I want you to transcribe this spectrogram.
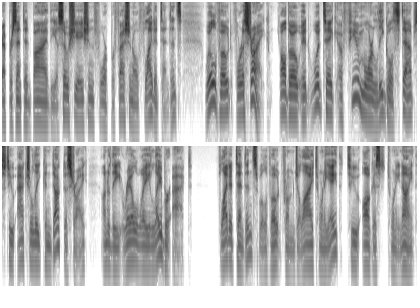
represented by the Association for Professional Flight Attendants, will vote for a strike, although it would take a few more legal steps to actually conduct a strike under the Railway Labor Act. Flight attendants will vote from July 28th to August 29th,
